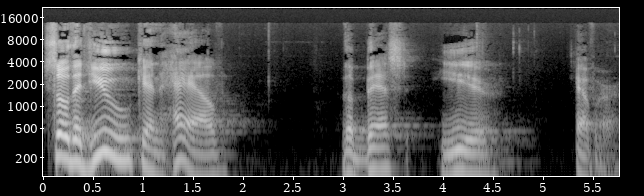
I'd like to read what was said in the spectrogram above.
so that you can have the best year ever.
